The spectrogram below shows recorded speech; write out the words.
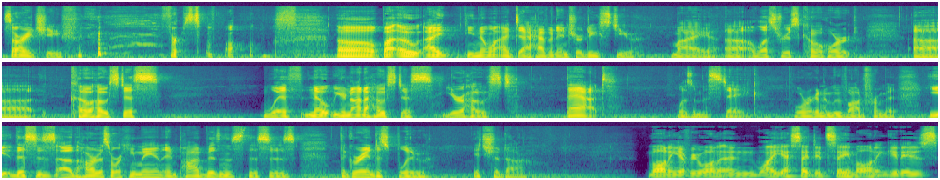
sorry, Chief. first of all. Oh, but oh, I you know what? I, I haven't introduced you, my uh, illustrious cohort, uh, co-hostess. With nope, you're not a hostess. You're a host. That was a mistake. But we're gonna move on from it. You, this is uh, the hardest working man in pod business. This is the grandest blue. It's Shadon. Morning, everyone, and why? Yes, I did say morning. It is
